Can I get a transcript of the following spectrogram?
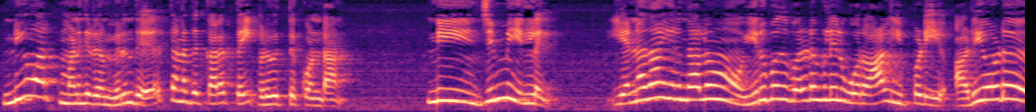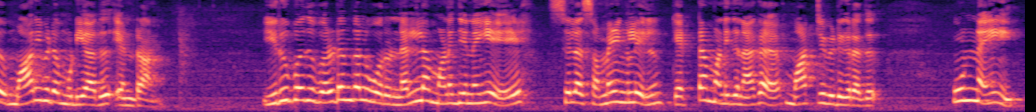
நியூயார்க் மனிதனிடமிருந்து தனது கரத்தை விடுவித்து கொண்டான். நீ ஜிம்மி இல்லை. என்னதான் இருந்தாலும் இருபது வருடங்களில் ஒரு ஆள் இப்படி அடியோடு மாறிவிட முடியாது என்றான். இருபது வருடங்கள் ஒரு நல்ல மனிதனையே சில சமயங்களில் கெட்ட மனிதனாக மாற்றிவிடுகிறது. உன்னை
